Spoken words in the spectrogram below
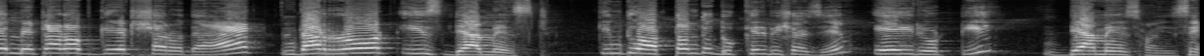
a matter of great sorrow that the road is damaged কিন্তু অত্যন্ত দুঃখের বিষয় যে, এই রোডটি ড্যামেজ হয়েছে।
